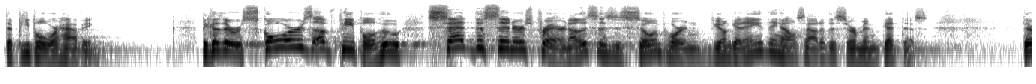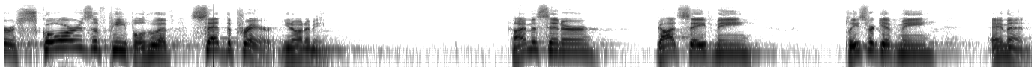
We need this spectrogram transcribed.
that people were having. Because there were scores of people who said the sinner's prayer. Now, this is so important. If you don't get anything else out of the sermon, get this. There are scores of people who have said the prayer. You know what I mean? I'm a sinner. God save me. Please forgive me. Amen.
